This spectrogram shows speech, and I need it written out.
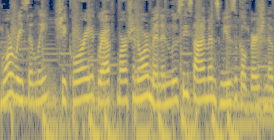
More recently, she choreographed Marsha Norman in Lucy Simon's musical version of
